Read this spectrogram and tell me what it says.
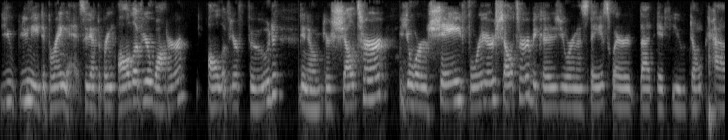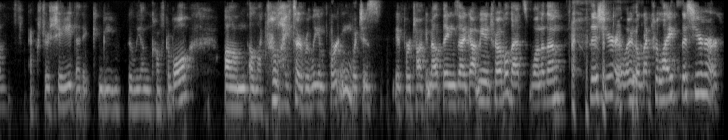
you you need to bring it. So you have to bring all of your water, all of your food, you know, your shelter, your shade for your shelter because you are in a space where that if you don't have extra shade that it can be really uncomfortable. Um, electrolytes are really important, which is if we're talking about things that got me in trouble, that's one of them this year. I learned electrolytes this year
